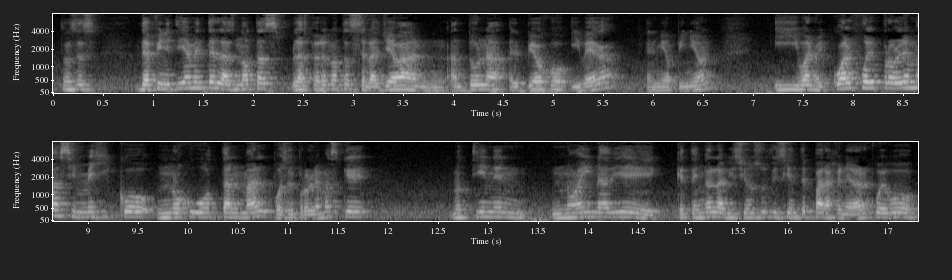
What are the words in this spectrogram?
Entonces, Definitivamente las notas, las peores notas se las llevan Antuna, El Piojo y Vega, en mi opinión. Y bueno, ¿y cuál fue el problema si México no jugó tan mal? Pues el problema es que no tienen, no hay nadie que tenga la visión suficiente para generar juego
